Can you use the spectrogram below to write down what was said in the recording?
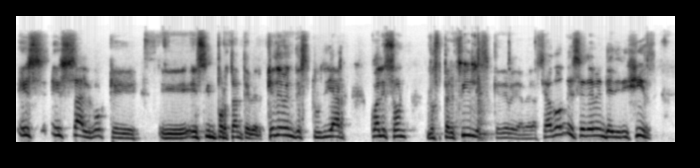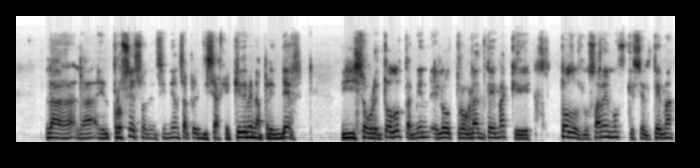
es, es algo que eh, es importante ver. ¿Qué deben de estudiar? ¿Cuáles son los perfiles que debe de haber? ¿Hacia dónde se deben de dirigir el proceso de enseñanza-aprendizaje? ¿Qué deben aprender? Y sobre todo también el otro gran tema que todos lo sabemos, que es el tema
